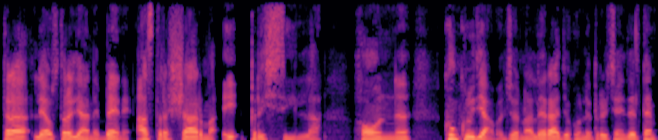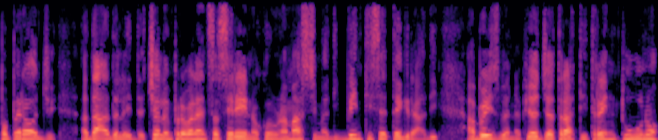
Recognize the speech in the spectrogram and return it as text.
Tra le australiane, bene, Astra Sharma e Priscilla Hon. Concludiamo il giornale radio con le previsioni del tempo per oggi. Ad Adelaide cielo in prevalenza sereno con una massima di 27 gradi, a Brisbane pioggia a tratti 31,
